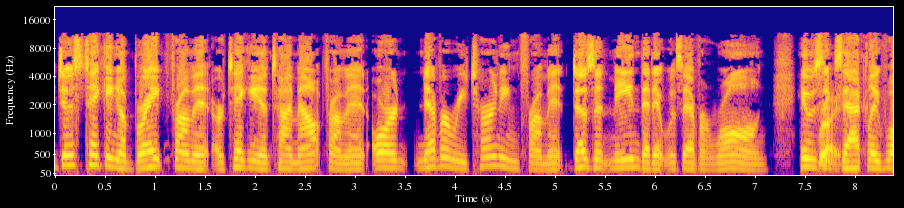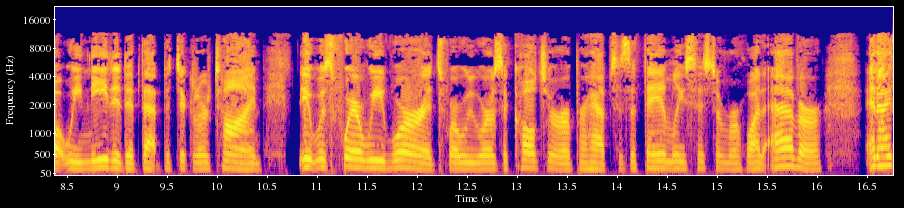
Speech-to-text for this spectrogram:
just taking a break from it or taking a time out from it or never returning from it doesn't mean that it was ever wrong. It was right. exactly what we needed at that particular time. It was where we were. It's where we were as a culture or perhaps as a family system or whatever. And I,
